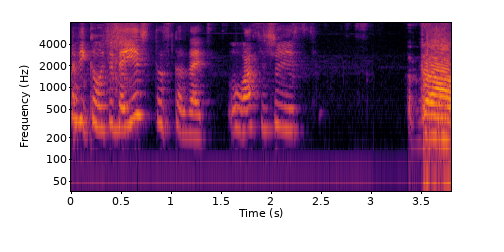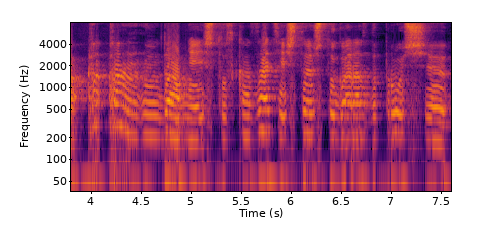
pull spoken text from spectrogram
Вика, у тебя есть что сказать? У вас еще есть да, да, у меня есть что сказать. Я считаю, что гораздо проще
